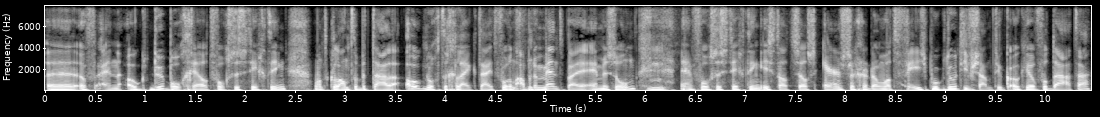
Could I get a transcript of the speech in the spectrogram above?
Uh, of, en ook dubbel geld volgens de stichting. Want klanten betalen ook nog tegelijkertijd voor een abonnement bij Amazon. Mm. En volgens de stichting is dat zelfs ernstiger dan wat Facebook doet. Die verzamelt natuurlijk ook heel veel data.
